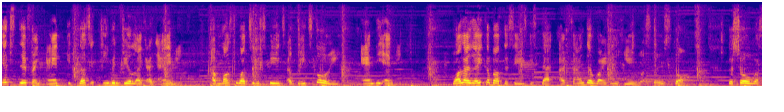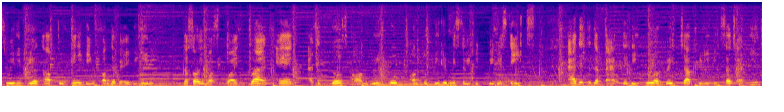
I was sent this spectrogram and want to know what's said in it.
It's different and it doesn't even feel like an anime. A must watch to experience a great story and the ending. What I like about the series is that I found the writing here was so strong. The show was really built up to anything from the very beginning. The story was quite grand, and as it goes on, we move on to bigger mysteries with bigger stakes. Added to the fact that they do a great job creating such a huge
